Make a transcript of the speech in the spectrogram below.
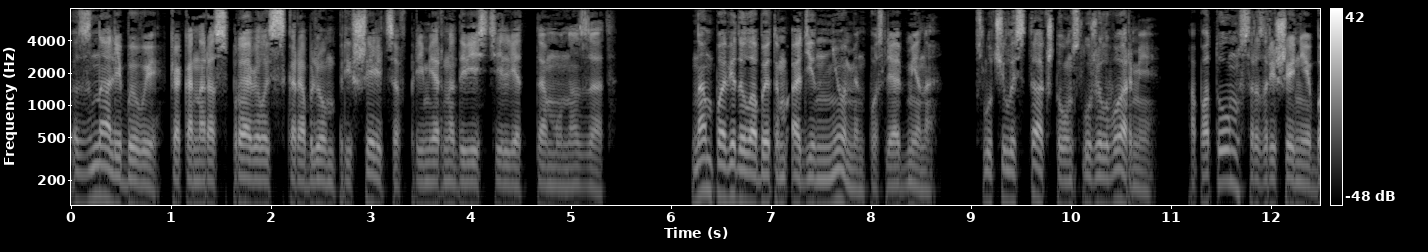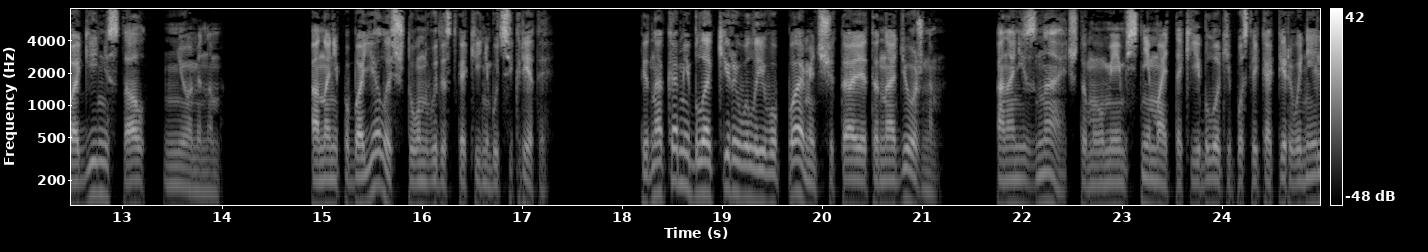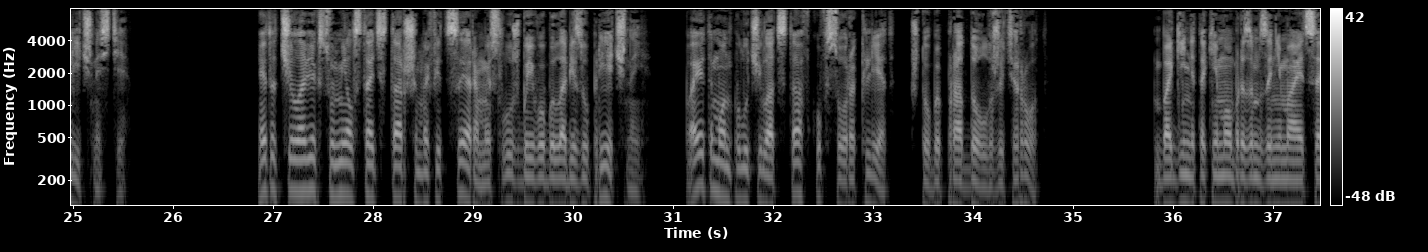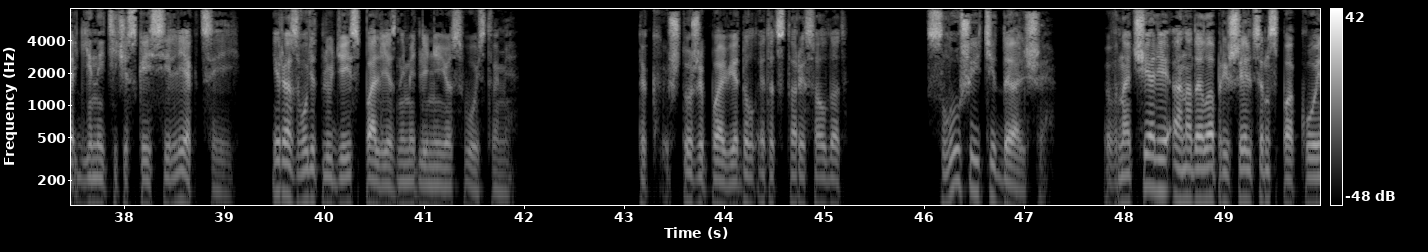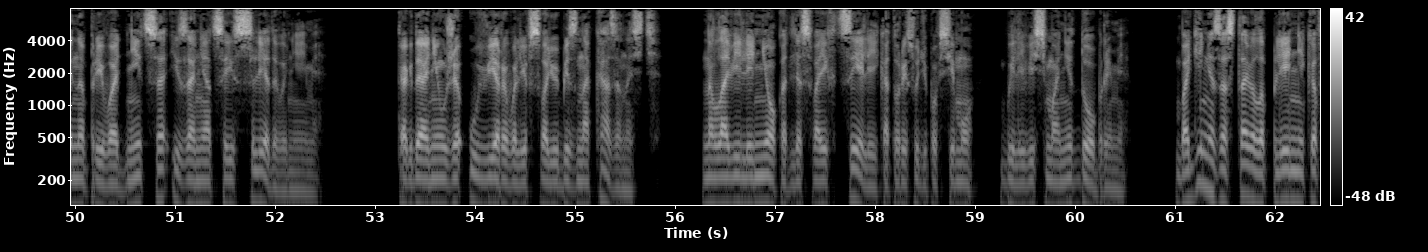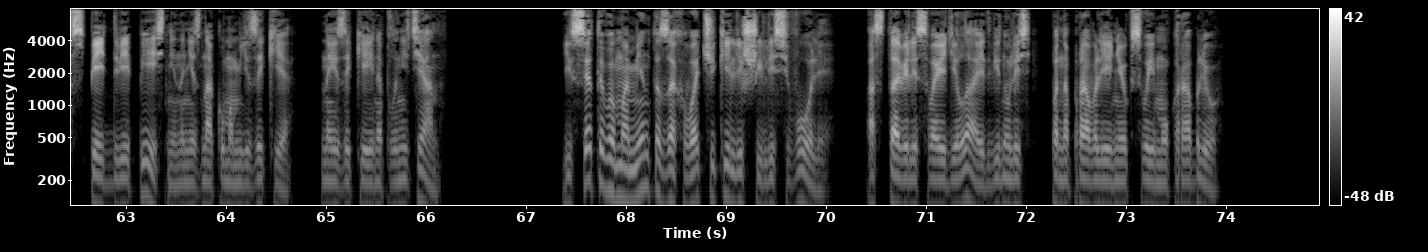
Знали бы вы, как она расправилась с кораблем пришельцев примерно 200 лет тому назад. Нам поведал об этом один Немин после обмена. Случилось так, что он служил в армии, а потом, с разрешения богини, стал Немином. Она не побоялась, что он выдаст какие-нибудь секреты. Пинаками блокировала его память, считая это надежным. Она не знает, что мы умеем снимать такие блоки после копирования личности. Этот человек сумел стать старшим офицером, и служба его была безупречной, поэтому он получил отставку в 40 лет, чтобы продолжить род. Богиня таким образом занимается генетической селекцией и разводит людей с полезными для нее свойствами. Так что же поведал этот старый солдат? Слушайте дальше. Вначале она дала пришельцам спокойно приводниться и заняться исследованиями. Когда они уже уверовали в свою безнаказанность, наловили нёка для своих целей, которые, судя по всему, были весьма недобрыми, богиня заставила пленников спеть две песни на незнакомом языке, на языке инопланетян. И с этого момента захватчики лишились воли, оставили свои дела и двинулись по направлению к своему кораблю.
